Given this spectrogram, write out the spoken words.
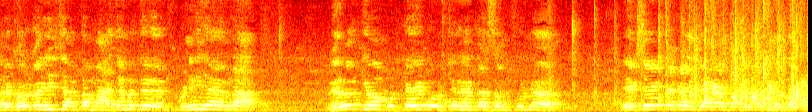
तर खरोखर ही जनता माझ्या मते कुणीही आणला विरोध किंवा कुठल्याही गोष्टीने यांचा संपूर्ण एकशे एक टक्का यांच्या पाठीमागे मतदान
